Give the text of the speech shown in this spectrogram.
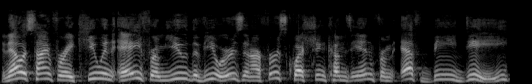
And now it's time for a Q&A from you, the viewers. And our first question comes in from FBD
